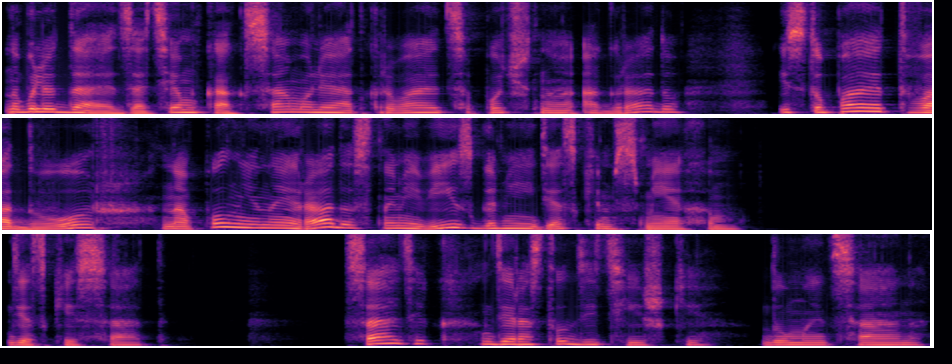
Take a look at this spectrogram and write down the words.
Наблюдает за тем, как Самуэль открывает цепочную ограду и ступает во двор, наполненный радостными визгами и детским смехом. Детский сад. Садик, где растут детишки, думает Саана.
